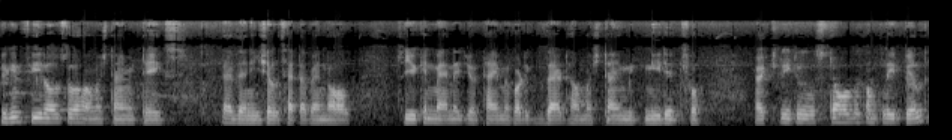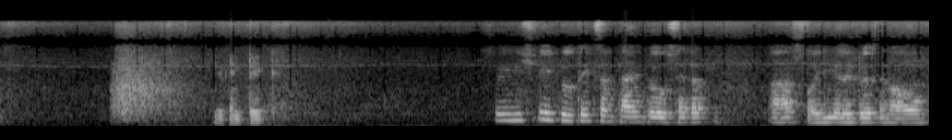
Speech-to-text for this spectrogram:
you can feel also how much time it takes as the initial setup and all. So you can manage your time according to that how much time it needed for actually to install the complete build. You can take. So initially it will take some time to set up ask for email address and all.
